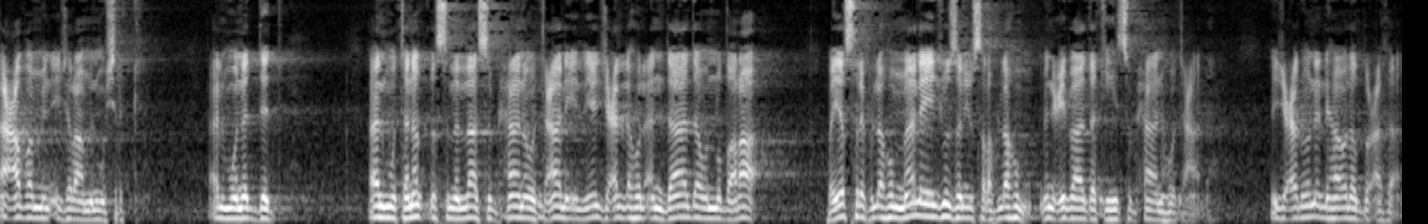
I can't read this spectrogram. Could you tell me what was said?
أعظم من إجرام المشرك. المندد المتنقص لله سبحانه وتعالى إذ يجعل له الأنداد والنظراء. فيصرف لهم ما لا يجوز أن يصرف لهم من عبادته سبحانه وتعالى. يجعلون لهؤلاء الضعفاء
